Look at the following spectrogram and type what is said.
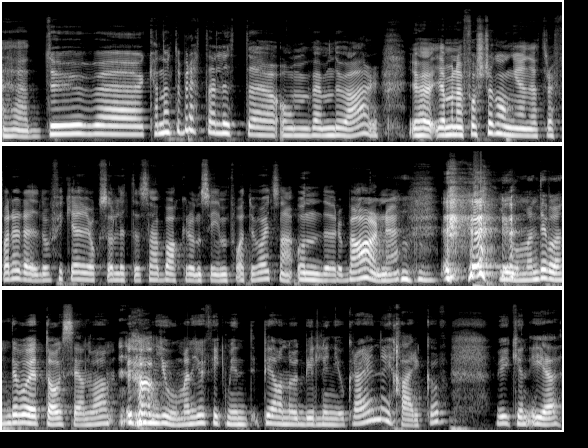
Eh, du, eh, kan du inte berätta lite om vem du är? Jag, jag menar, första gången jag träffade dig, då fick jag ju också lite så här bakgrundsinfo att du var ett sånt här underbarn. jo, men det var, det var ett tag sedan va? Ja. Jo, men jag fick min pianoutbildning i Ukraina, i Charkov, vilken är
